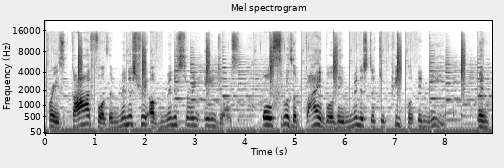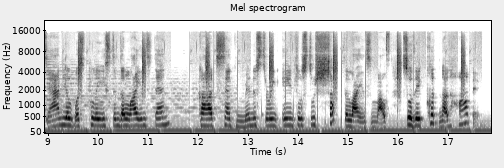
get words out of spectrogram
Praise God for the ministry of ministering angels. All through the Bible, they ministered to people in need. When Daniel was placed in the lion's den, God sent ministering angels to shut the lion's mouth so they could not harm him.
